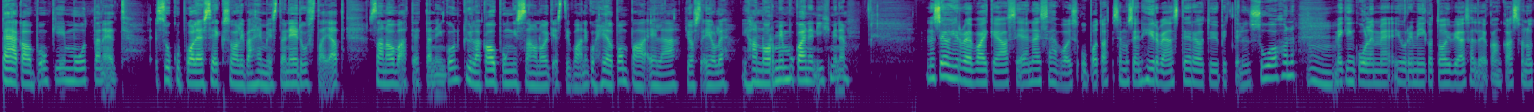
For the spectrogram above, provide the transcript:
pääkaupunkiin muuttaneet sukupuoli- ja seksuaalivähemmistön edustajat sanovat, että niin kuin, kyllä kaupungissa on oikeasti vaan niin kuin helpompaa elää, jos ei ole ihan normin mukainen ihminen. No se on hirveän vaikea asia ja näissähän voisi upota semmoisen hirveän stereotyypittelyn suohon. Mm. Mekin kuulimme juuri Miiko Toiviaiselta, joka on kasvanut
